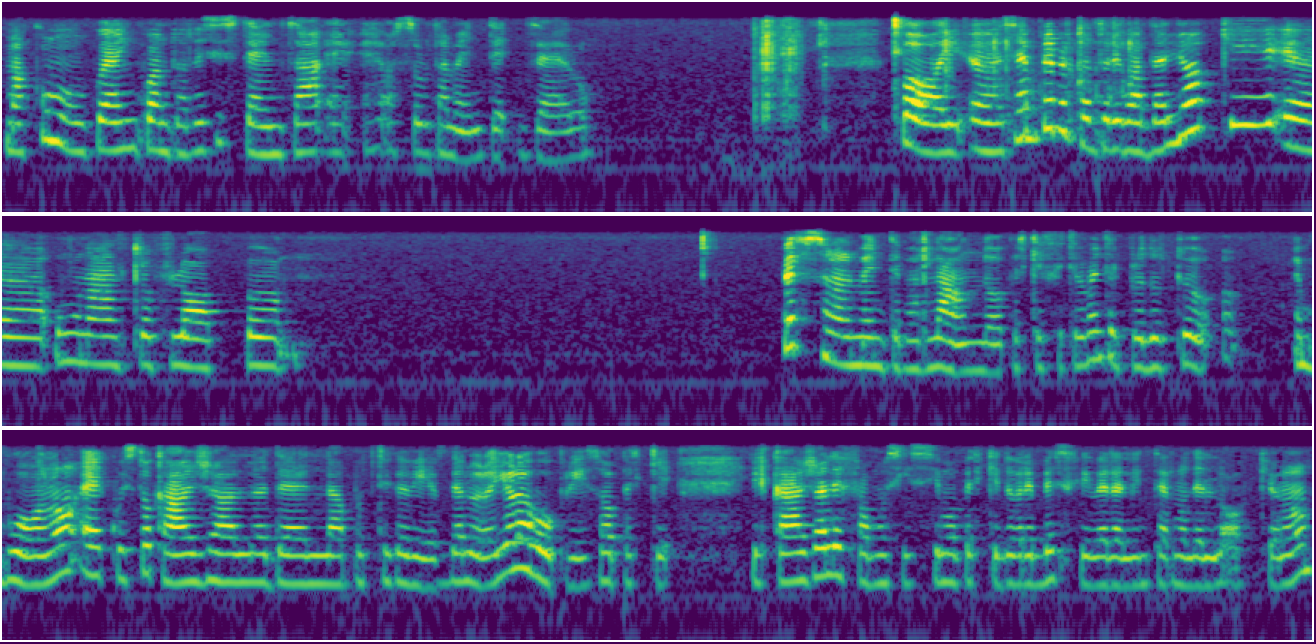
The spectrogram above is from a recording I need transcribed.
Ma comunque in quanto a resistenza è, è assolutamente zero. Poi eh, sempre per quanto riguarda gli occhi eh, un altro flop. Personalmente parlando perché effettivamente il prodotto è buono è questo casual della bottega verde. Allora io l'avevo preso perché il casual è famosissimo perché dovrebbe scrivere all'interno dell'occhio, no?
